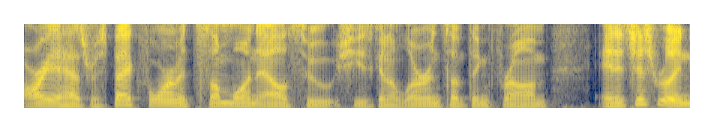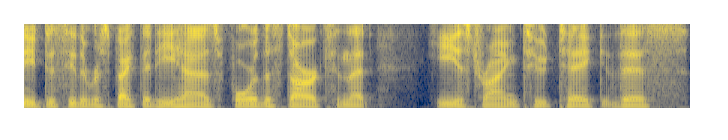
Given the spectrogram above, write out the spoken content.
Arya has respect for him. It's someone else who she's going to learn something from, and it's just really neat to see the respect that he has for the Starks and that he is trying to take this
